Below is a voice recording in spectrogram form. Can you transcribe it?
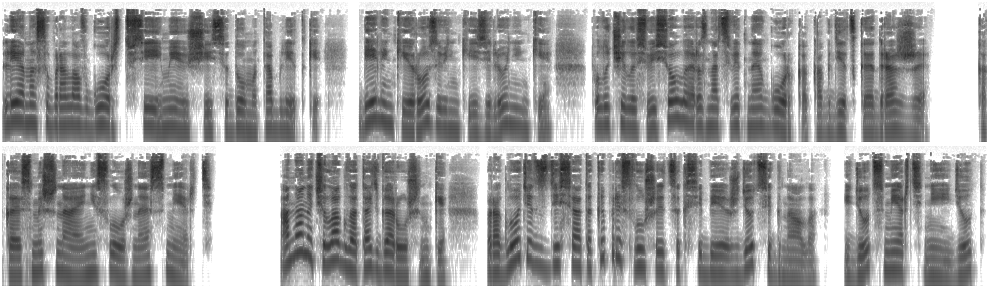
Лена собрала в горсть все имеющиеся дома таблетки. Беленькие, розовенькие, зелененькие. Получилась веселая разноцветная горка, как детское дрожже. Какая смешная, несложная смерть. Она начала глотать горошинки, проглотит с десяток и прислушается к себе, ждет сигнала. Идет смерть, не идет.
